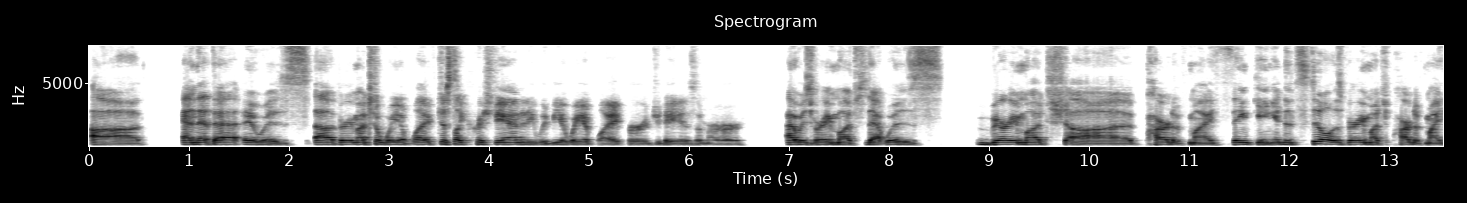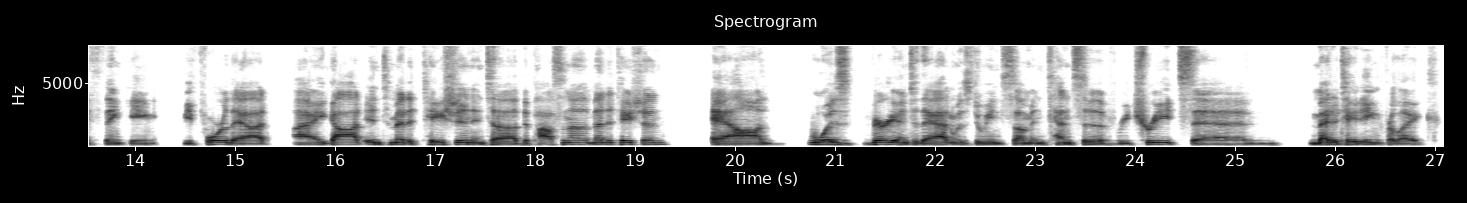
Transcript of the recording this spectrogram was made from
Uh, and that that it was uh, very much a way of life, just like Christianity would be a way of life or Judaism, or I was very much that was very much uh, part of my thinking, and it still is very much part of my thinking. Before that, I got into meditation, into vipassana meditation, and was very into that and was doing some intensive retreats and meditating for like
